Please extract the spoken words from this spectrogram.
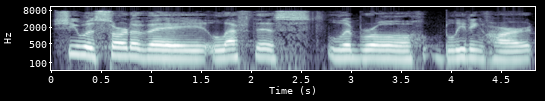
She was sort of a leftist, liberal, bleeding heart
